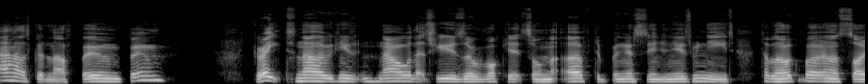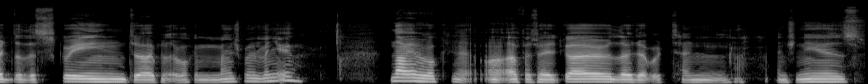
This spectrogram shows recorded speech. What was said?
Ah, that's good enough. Boom, boom. Great. Now we can use, now let's use the rockets on Earth to bring us the engineers we need. Tap on the rocket button on the side of the screen to open the rocket management menu. Now we rocket on Earth is ready to go. Load up with ten engineers.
